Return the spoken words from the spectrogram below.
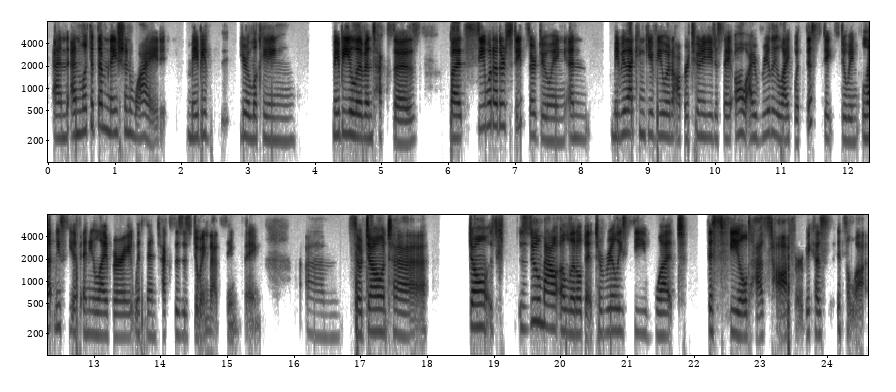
and and look at them nationwide. Maybe you're looking, maybe you live in Texas, but see what other states are doing and maybe that can give you an opportunity to say, oh, I really like what this state's doing. Let me see if any library within Texas is doing that same thing. Um, so don't uh, don't zoom out a little bit to really see what this field has to offer because it's a lot.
